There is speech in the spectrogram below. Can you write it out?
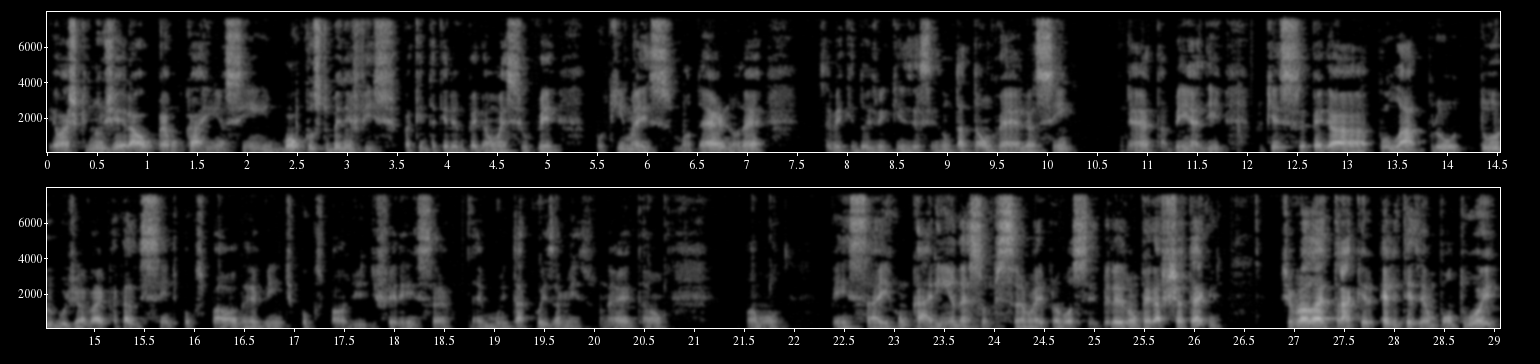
Eu acho que no geral é um carrinho assim, bom custo-benefício para quem está querendo pegar um SUV um pouquinho mais moderno, né? Você vê que 2015 esse não está tão velho assim, né? Tá bem ali, porque se você pegar, pular pro turbo, já vai para casa de cento e poucos pau, né? 20 e poucos pau de diferença, é muita coisa mesmo, né? Então, vamos pensar aí com carinho nessa opção aí para vocês, beleza? Vamos pegar a ficha técnica. Chevrolet Tracker LTZ 1.8,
